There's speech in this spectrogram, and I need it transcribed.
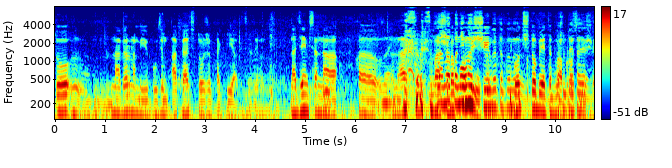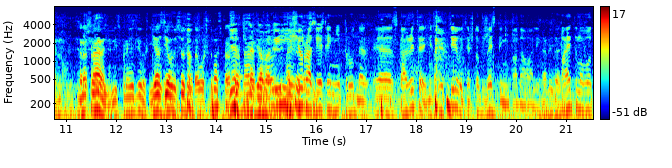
то, э, наверное, мы будем опять тоже такие акции делать. Надеемся на, э, на с, с вашей помощью, чтобы это было- вот чтобы этот вопрос это решен. Хорошо. Неправильно, несправедливо. что Я это сделаю все для того, чтобы... Ну Договорились. и еще раз, если не трудно, э, скажите, инструктируйте, чтобы жесты не подавали. Поэтому вот,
